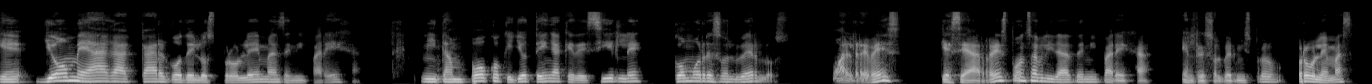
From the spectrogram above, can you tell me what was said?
que yo me haga cargo de los problemas de mi pareja, ni tampoco que yo tenga que decirle cómo resolverlos, o al revés, que sea responsabilidad de mi pareja el resolver mis problemas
